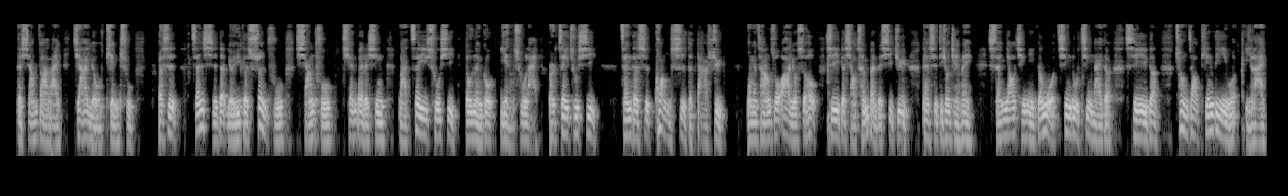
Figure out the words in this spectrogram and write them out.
的想法来加油添醋，而是真实的有一个顺服、降服、谦卑的心，把这一出戏都能够演出来。而这一出戏真的是旷世的大剧。我们常说啊，有时候是一个小成本的戏剧，但是弟兄姐妹，神邀请你跟我进入进来的是一个创造天地我以来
